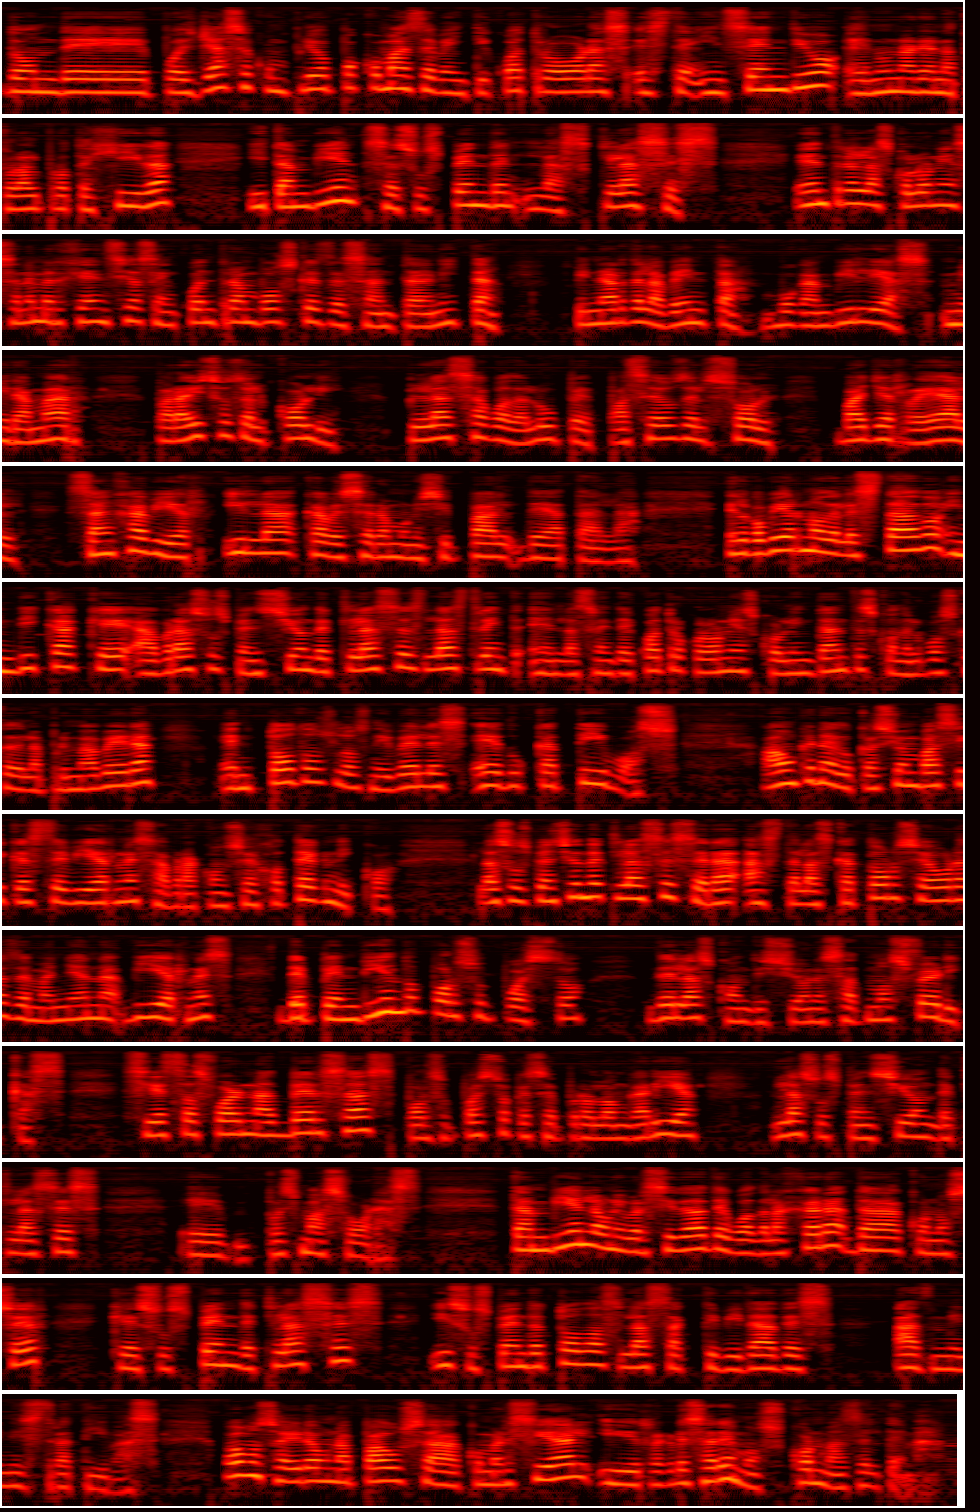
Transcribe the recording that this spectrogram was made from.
donde pues ya se cumplió poco más de 24 horas este incendio en un área natural protegida y también se suspenden las clases. Entre las colonias en emergencia se encuentran bosques de Santa Anita, Pinar de la Venta, Bugambilias, Miramar, Paraísos del Coli, Plaza Guadalupe, Paseos del Sol, Valle Real, San Javier y la cabecera municipal de Atala. El gobierno del estado indica que habrá suspensión de clases las en las 34 colonias colindantes con el Bosque de la Primavera en todos los niveles educativos aunque en educación básica este viernes habrá consejo técnico. La suspensión de clases será hasta las 14 horas de mañana viernes, dependiendo, por supuesto, de las condiciones atmosféricas. Si estas fueran adversas, por supuesto que se prolongaría la suspensión de clases eh, pues más horas. También la Universidad de Guadalajara da a conocer que suspende clases y suspende todas las actividades administrativas. Vamos a ir a una pausa comercial y regresaremos con más del tema.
